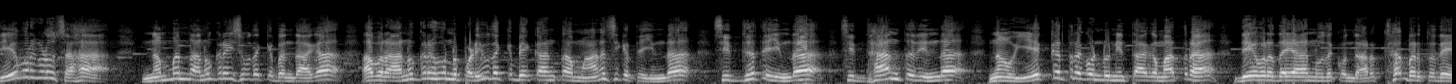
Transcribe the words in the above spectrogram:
ದೇವರುಗಳು ಸಹ ನಮ್ಮನ್ನು ಅನುಗ್ರಹಿಸುವುದಕ್ಕೆ ಬಂದಾಗ, ಅವರ ಅನುಗ್ರಹವನ್ನು ಪಡೆಯುವುದಕ್ಕೆ ಬೇಕಾದಂಥ ಮಾನಸಿಕತೆಯಿಂದ, ಸಿದ್ಧತೆಯಿಂದ, ಸಿದ್ಧಾಂತದಿಂದ ನಾವು ಏಕತ್ರಗೊಂಡು ನಿಂತಾಗ ಮಾತ್ರ ದೇವರ ದಯ ಅನ್ನುವುದಕ್ಕೊಂದು ಅರ್ಥ ಬರ್ತದೆ.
